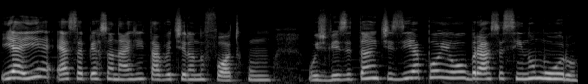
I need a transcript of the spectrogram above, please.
E aí, essa personagem estava tirando foto com os visitantes e apoiou o braço assim no muro.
